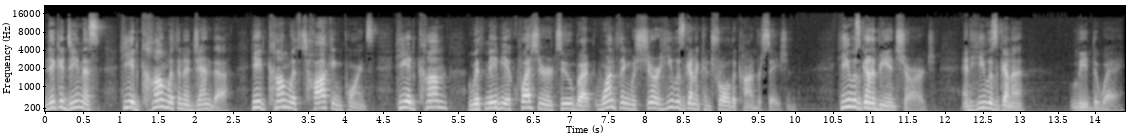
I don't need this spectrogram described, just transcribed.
Nicodemus, he had come with an agenda. He had come with talking points. He had come with maybe a question or two, but one thing was sure he was going to control the conversation. He was going to be in charge, and he was going to lead the way.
